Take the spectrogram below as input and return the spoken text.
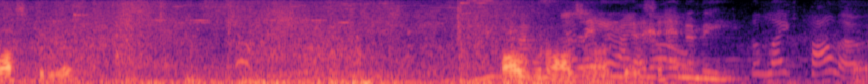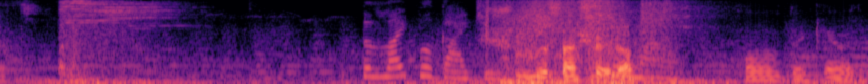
bastırıyor. Al bunu ağzına arkadaşım. an Şimdi de sen şöyle al. Aa denkleyemedim.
